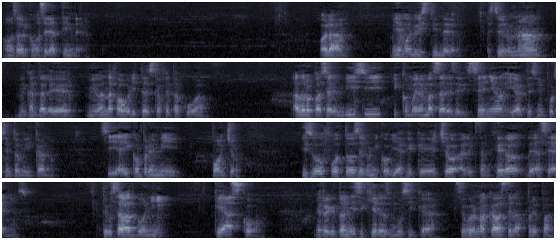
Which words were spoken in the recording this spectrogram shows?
vamos a ver cómo sería Tinder. Hola, me llamo Luis Tinder, estoy en UNAM, me encanta leer, mi banda favorita es Café Tacuba. Adoro pasear en bici y comer en bazares de diseño y arte 100% mexicano. Sí, ahí compré mi poncho y subo fotos del único viaje que he hecho al extranjero de hace años. ¿Te gusta Bad Bunny? ¡Qué asco! El reggaetón ni siquiera es música. Seguro no acabaste la prepa.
